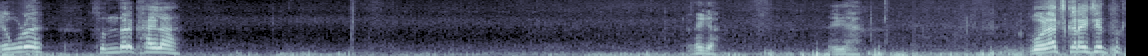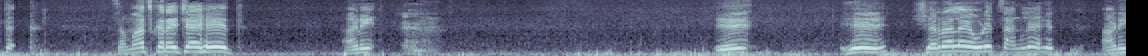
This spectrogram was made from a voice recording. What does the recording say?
एवढं सुंदर खायला. हे घ्या. हे घ्या. गोळाच करायचे आहेत फक्त. जमाच करायचे आहेत. आणि हे हे शरीराला एवढे चांगले आहेत आणि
